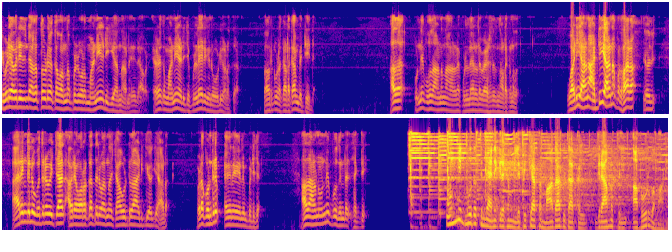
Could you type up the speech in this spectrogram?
ഇവിടെ അവർ ഇതിന്റെ അകത്തൂടെയൊക്കെ വന്നപ്പോഴും ഇവിടെ മണിയടിക്കുക എന്നാണ് ഇതിന്റെ അവിടെ ഇവിടെയൊക്കെ മണിയടിച്ച് പിള്ളേരിങ്ങനെ ഓടി കിടക്കുകയാണ് അപ്പോൾ അവർക്കിവിടെ കിടക്കാൻ പറ്റിയില്ല. അത് ഉണ്ണിഭൂതാണെന്നാണ് അവരുടെ പിള്ളേരുടെ വേഷത്തിൽ നടക്കുന്നത്. വടിയാണ് അടിയാണ് പ്രധാന ജോലി. ആരെങ്കിലും ഉപദ്രവിച്ചാൽ അവരെ ഉറക്കത്തിൽ വന്ന് ചവിട്ടുക അടിക്കുകയൊക്കെയാണ്. ഇവിടെ കൊണ്ടുവരും എങ്ങനെയെങ്കിലും പിടിച്ച്. അതാണ് ഉണ്ണിപ്പൂതിന്റെ ശക്തി. ഉണ്ണിഭൂതത്തിന്റെ അനുഗ്രഹം ലഭിക്കാത്ത മാതാപിതാക്കൾ ഗ്രാമത്തിൽ അപൂർവമാണ്.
